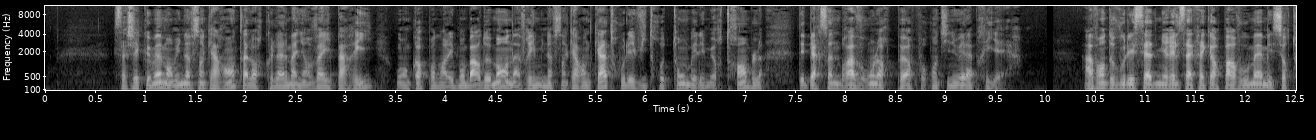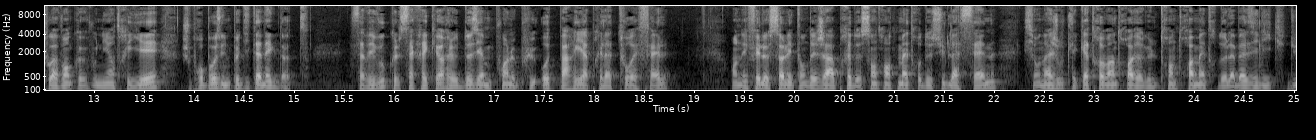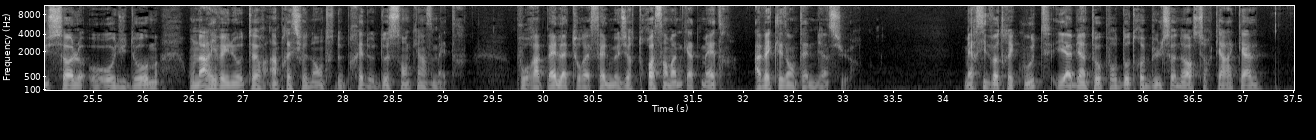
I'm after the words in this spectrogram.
Sachez que même en 1940, alors que l'Allemagne envahit Paris, ou encore pendant les bombardements en avril 1944 où les vitres tombent et les murs tremblent, des personnes braveront leur peur pour continuer la prière. Avant de vous laisser admirer le Sacré-Cœur par vous-même et surtout avant que vous n'y entriez, je vous propose une petite anecdote. Savez-vous que le Sacré-Cœur est le deuxième point le plus haut de Paris après la Tour Eiffel? En effet, le sol étant déjà à près de 130 mètres au-dessus de la Seine, si on ajoute les 83,33 mètres de la basilique du sol au haut du dôme, on arrive à une hauteur impressionnante de près de 215 mètres. Pour rappel, la tour Eiffel mesure 324 mètres, avec les antennes bien sûr. Merci de votre écoute et à bientôt pour d'autres bulles sonores sur Caracal.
